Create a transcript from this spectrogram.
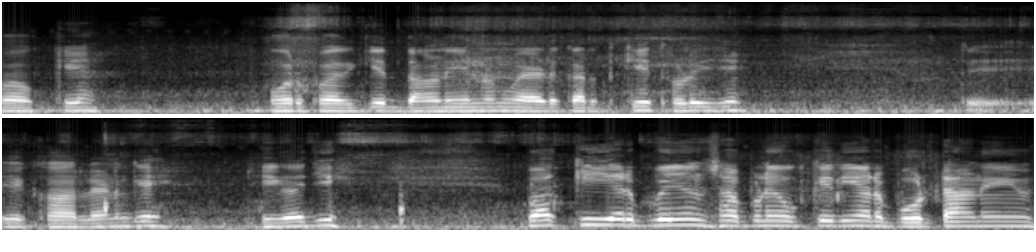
ਓਕੇ ਹੋਰ ਪਾ ਕੇ ਦਾਣੇ ਇਹਨਾਂ ਨੂੰ ਐਡ ਕਰ ਕੇ ਥੋੜੇ ਜਿਹੇ, ਤੇ ਇਹ ਖਾ ਲੈਣਗੇ, ਠੀਕ ਹੈ ਜੀ? ਬਾਕੀ ਯਾਰ ਪੇਰੈਂਟਸ ਆਪਣੇ ਓਕੇ ਦੀਆਂ ਰਿਪੋਰਟਾਂ ਨੇ,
